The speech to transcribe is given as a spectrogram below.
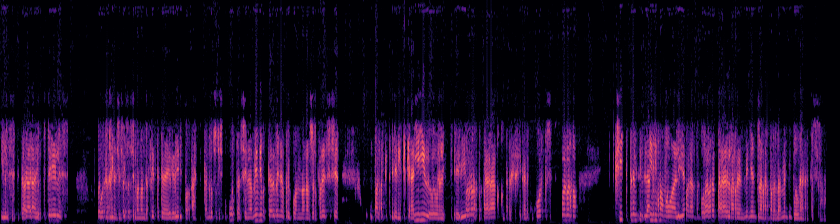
y las esperadas de hoteles puedan financiarse con tarjeta de crédito hasta no se disputas en los mismos términos que cuando nos ofrecen un paquete del Caribe o el exterior para pagar con tarjeta de cuotas. Bueno, existe la misma modalidad para poder pagar el arrendamiento de un apartamento de una casa.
